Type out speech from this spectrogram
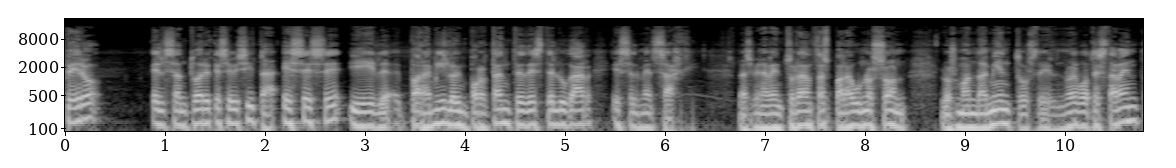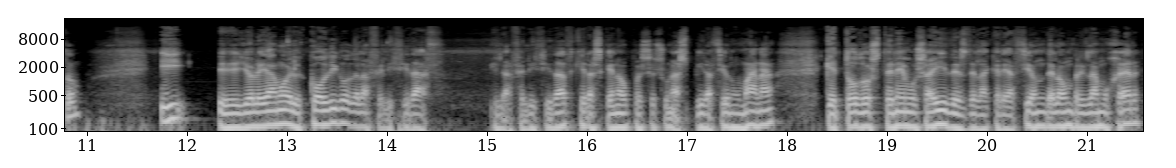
pero el santuario que se visita es ese y para mí lo importante de este lugar es el mensaje. Las bienaventuranzas para uno son los mandamientos del Nuevo Testamento y eh, yo le llamo el código de la felicidad. Y la felicidad, quieras que no, pues es una aspiración humana que todos tenemos ahí desde la creación del hombre y la mujer.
